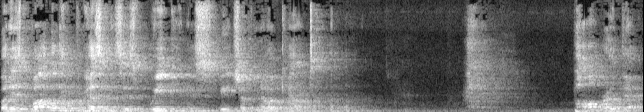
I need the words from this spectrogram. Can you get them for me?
but his bodily presence is weak and his speech of no account. Paul wrote that.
